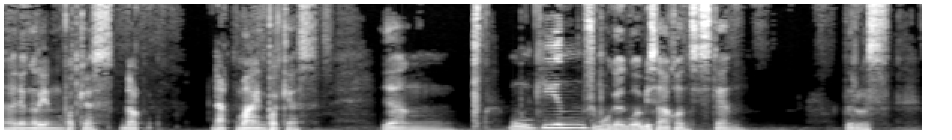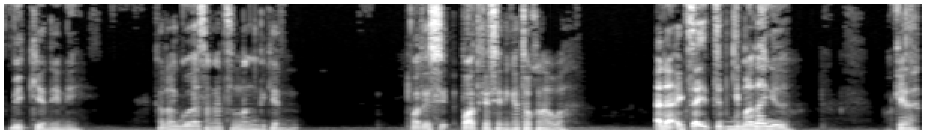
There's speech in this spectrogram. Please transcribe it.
uh, dengerin podcast Dark Dark Mind podcast. Yang mungkin semoga gue bisa konsisten terus bikin ini. Karena gue sangat seneng bikin podcast podcast ini gak tau kenapa ada excited gimana gitu oke lah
